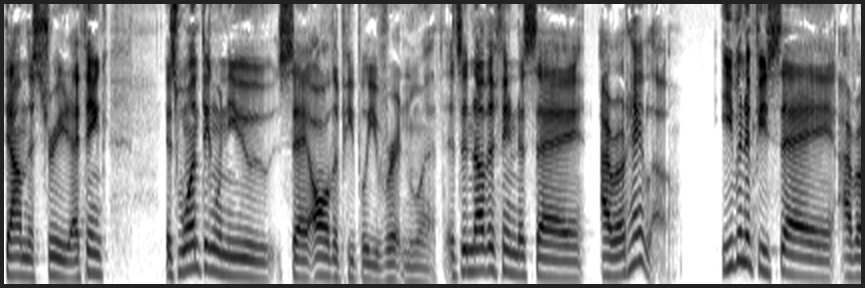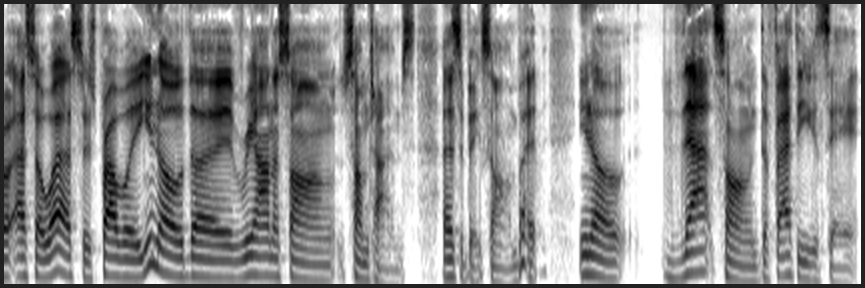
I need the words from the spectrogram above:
down the street, I think it's one thing when you say all the people you've written with. It's another thing to say I wrote Halo. Even if you say I wrote SOS, there's probably you know the Rihanna song sometimes. That's a big song, but you know that song. The fact that you can say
